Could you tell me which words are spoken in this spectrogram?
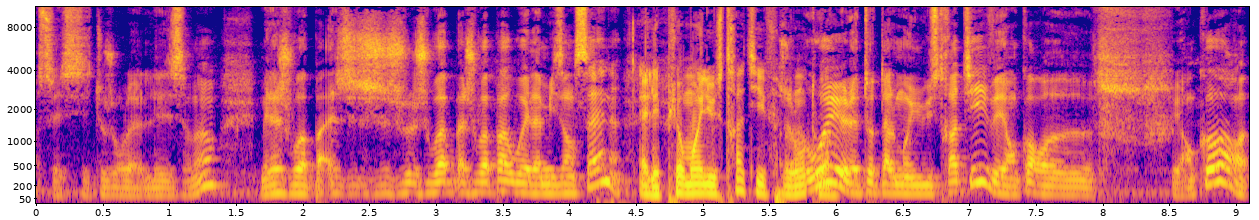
c'est toujours les Mais là je vois pas. Je, je, vois pas. Je vois pas où est la mise en scène. Elle est purement illustrative, selon. Oui, elle est totalement illustrative et encore. Euh, et encore,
